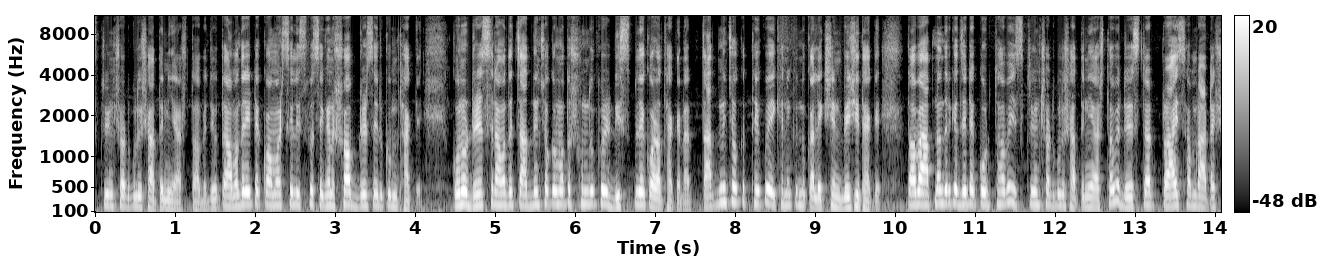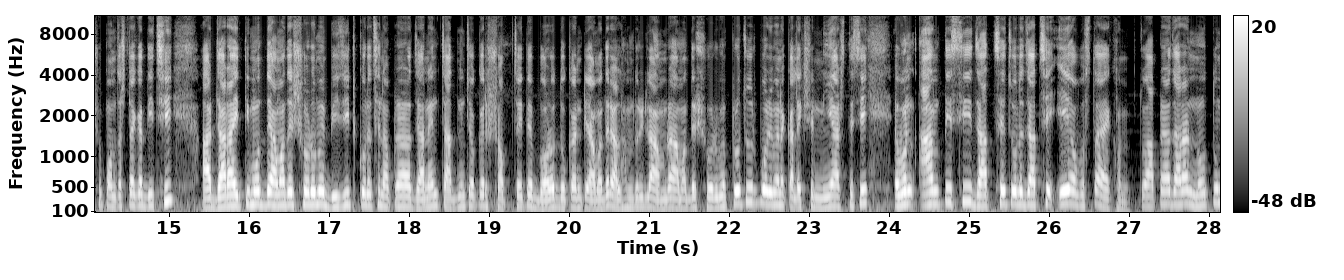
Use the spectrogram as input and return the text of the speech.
স্ক্রিনশটগুলি সাথে নিয়ে আসতে হবে। যেহেতু আমাদের এটা কমার্শিয়াল স্পেস এখানে সব ড্রেস এরকম থাকে। কোনো ড্রেসের আমাদের চাঁদনি চকের মতো সুন্দর করে ডিসপ্লে করা থাকে না। চাঁদনি চকের থেকেও এখানে কিন্তু কালেকশন বেশি থাকে। তবে আপনাদেরকে যেটা করতে হবে স্ক্রিনশটগুলো সাথে নিয়ে আসতে হবে। ড্রেসটার প্রাইস আমরা আঠাশশো পঞ্চাশ টাকা দিচ্ছি। আর যারা ইতিমধ্যে আমাদের শোরুমে ভিজিট করেছেন, আপনারা জানেন, চাঁদনি চকের সবচাইতে বড় দোকানটি আমাদের। আলহামদুলিল্লাহ, আমরা আমাদের শোরুমে প্রচুর পরিমাণে কালেকশন নিয়ে আসতেছি এবং আনতেছি, যাচ্ছে, চলে যাচ্ছে, এই অবস্থা এখন। তো আপনারা যারা নতুন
